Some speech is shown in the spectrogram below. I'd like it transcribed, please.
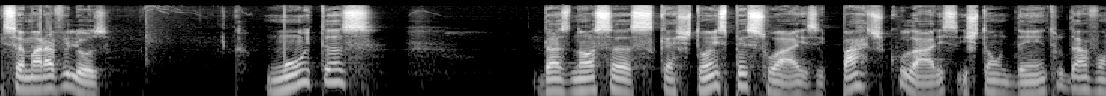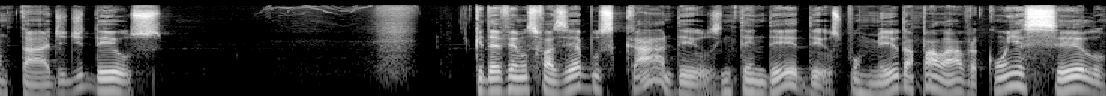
Isso é maravilhoso. Muitas das nossas questões pessoais e particulares estão dentro da vontade de Deus. O que devemos fazer é buscar a Deus, entender Deus por meio da palavra, conhecê-lo.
